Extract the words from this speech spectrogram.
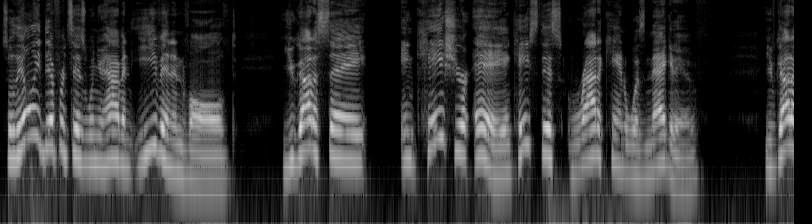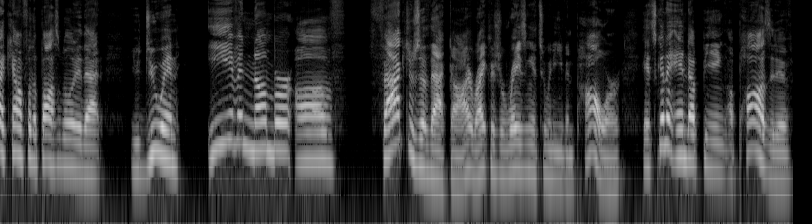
So the only difference is when you have an even involved, you got to say in case you're A, in case this radicand was negative, you've got to account for the possibility that you do an even number of factors of that guy, right, because you're raising it to an even power, it's going to end up being a positive.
